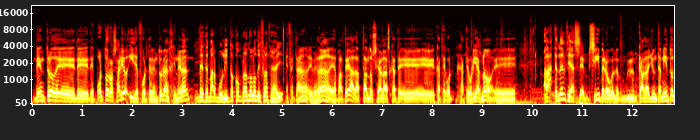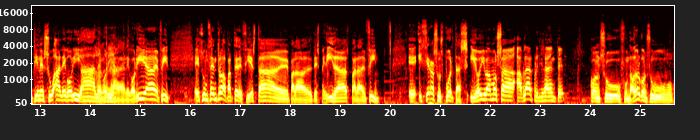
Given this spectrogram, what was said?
dentro de, de- de Puerto Rosario y de Fuerteventura en general. Desde barbulitos comprando los disfraces ahí. Es verdad, es verdad. Y aparte, adaptándose a las cate- eh, categor- categorías, no. eh, A las tendencias. sí, pero cada ayuntamiento tiene su alegoría. Ah, alegoría. Alegoría, en fin. Es un centro, aparte de fiesta, eh, para despedidas, para, en fin. Eh, y cierra sus puertas. Y hoy vamos a hablar precisamente con su fundador, con su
